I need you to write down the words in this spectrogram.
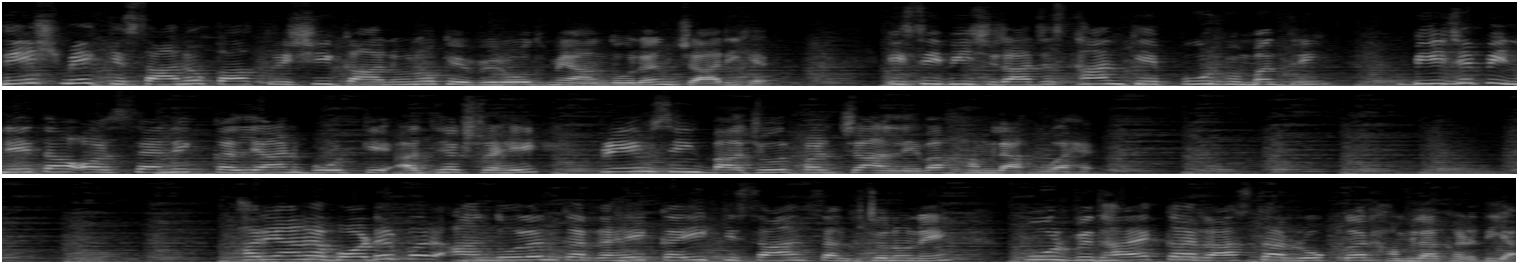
देश में किसानों का कृषि कानूनों के विरोध में आंदोलन जारी है। इसी बीच राजस्थान के पूर्व मंत्री, बीजेपी नेता और सैनिक कल्याण बोर्ड के अध्यक्ष रहे प्रेम सिंह बाजोर पर जानलेवा हमला हुआ है। हरियाणा बॉर्डर पर आंदोलन कर रहे कई किसान संगठनों ने पूर्व विधायक का रास्ता रोककर हमला कर दिया।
